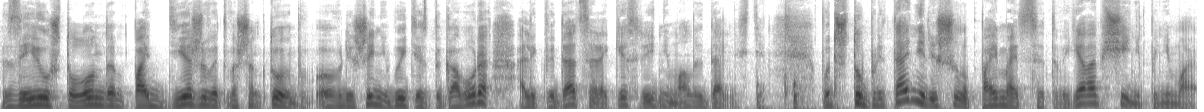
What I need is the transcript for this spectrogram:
заявил, что Лондон поддерживает Вашингтон в, решении выйти из договора о ликвидации ракет средней и малой дальности. Вот что Британия решила поймать с этого, я вообще не понимаю.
